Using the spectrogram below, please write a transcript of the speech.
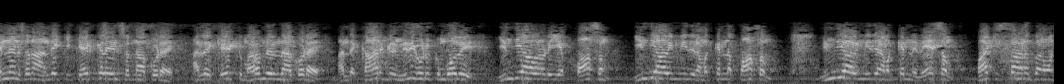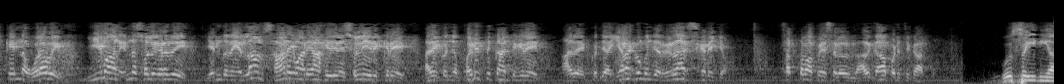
என்னன்னு சொன்னா அன்னைக்கு கேட்கலன்னு சொன்னா கூட அதை கேட்டு மறந்திருந்தா கூட அந்த கார்கள் நிதி கொடுக்கும் போது இந்தியாவினுடைய பாசம் இந்தியாவின் மீது நமக்கு என்ன பாசம்? இந்தியாவின் மீது நமக்கு என்ன நேசம்? பாகிஸ்தானுக்கு நமக்கு என்ன உறவு? ஈவான் என்ன சொல்லுகிறது என்பதை எல்லாம் சாடை மாடையாக இதில் சொல்லி இருக்கிறேன் அதை கொஞ்சம் படித்து காட்டுகிறேன். அதை கொஞ்சம் எனக்கும் கொஞ்சம் ரிலாக்ஸ் கிடைக்கும். சத்தமா பேசுறது அதுக்காக படிச்சு காட்டும் உசைனியா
